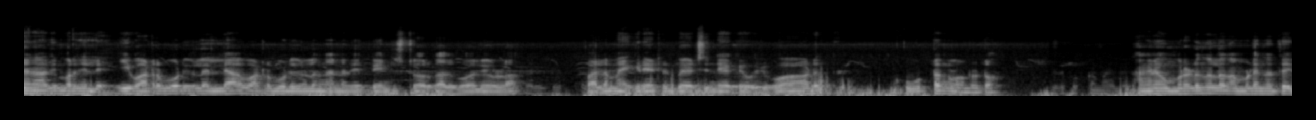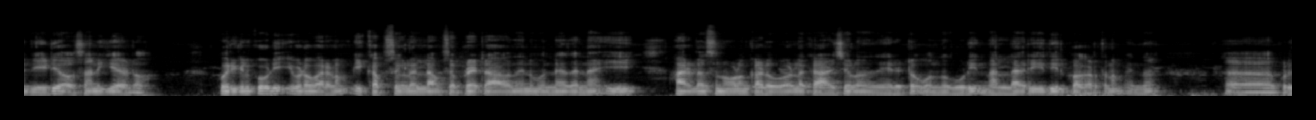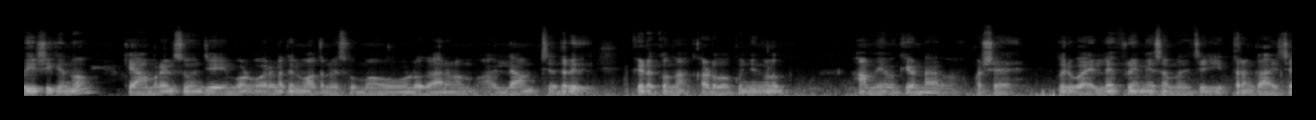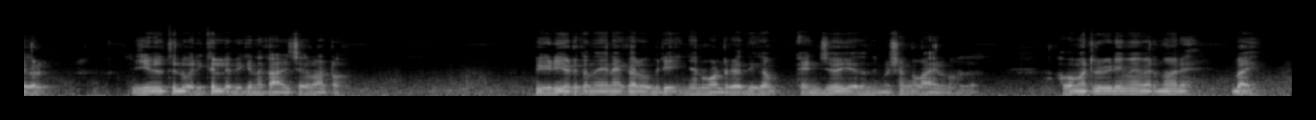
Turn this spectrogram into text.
ഞാൻ ആദ്യം പറഞ്ഞില്ലേ ഈ വാട്ടർ ബോഡികൾ എല്ലാ വാട്ടർ ബോഡികളിലും തന്നെ പെയിന്റ് സ്റ്റോർക്ക് അതുപോലെയുള്ള പല മൈഗ്രേറ്റഡ് ബേഡ്സിന്റെയൊക്കെ ഒരുപാട് കൂട്ടങ്ങളുണ്ട് കേട്ടോ അങ്ങനെ ഉമ്രഡ് എന്നുള്ള നമ്മുടെ ഇന്നത്തെ വീഡിയോ അവസാനിക്കുക കേട്ടോ ഒരിക്കൽ കൂടി ഇവിടെ വരണം. ഈ കപ്സുകളെല്ലാം സെപ്പറേറ്റ് ആകുന്നതിന് മുന്നേ തന്നെ ഈ അര ഡസനോളം കടുവകളുടെ കാഴ്ചകളൊന്ന് നേരിട്ട് ഒന്നുകൂടി നല്ല രീതിയിൽ പകർത്തണം എന്ന് പ്രതീക്ഷിക്കുന്നു. ക്യാമറയിൽ സൂം ചെയ്യുമ്പോൾ ഒരെണ്ണത്തിൽ മാത്രമേ സൂം ആവുകയുള്ളൂ. കാരണം എല്ലാം ചെതറി കിടക്കുന്ന കടുവ കുഞ്ഞുങ്ങളും അമ്മയും ഒക്കെ ഉണ്ടായിരുന്നു. പക്ഷേ ഒരു വൈൽഡ് ലൈഫ് പ്രേമിയെ സംബന്ധിച്ച് ഇത്തരം കാഴ്ചകൾ ജീവിതത്തിൽ ഒരിക്കൽ ലഭിക്കുന്ന കാഴ്ചകളാട്ടോ. വീഡിയോ എടുക്കുന്നതിനേക്കാൾ ഉപരി ഞാൻ വളരെയധികം എൻജോയ് ചെയ്ത നിമിഷങ്ങളായിരുന്നു അത്. അപ്പോൾ മറ്റൊരു വീഡിയോയുമായി വരുന്നവരെ ബൈ.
